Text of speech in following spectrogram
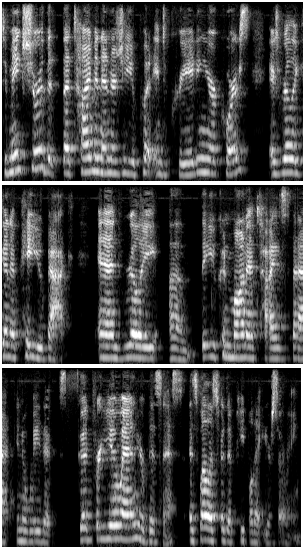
to make sure that the time and energy you put into creating your course is really going to pay you back and really um, that you can monetize that in a way that's good for you and your business, as well as for the people that you're serving.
